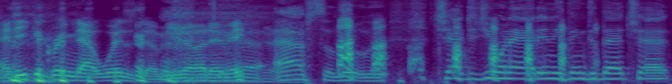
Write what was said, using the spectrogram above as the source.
and he can bring that wisdom. You know what I mean? Yeah, absolutely. Chad, did you want to add anything to that, Chad?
